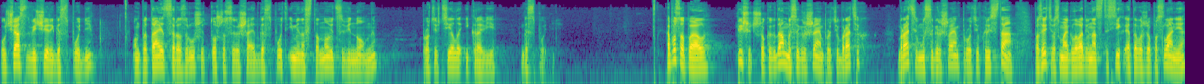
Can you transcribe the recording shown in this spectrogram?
участвует в вечере Господней, он пытается разрушить то, что совершает Господь, именно становится виновным против тела и крови Господней. Апостол Павел пишет, что когда мы согрешаем против братьев, братьев мы согрешаем против Христа. Посмотрите, 8 глава, 12 стих этого же послания.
